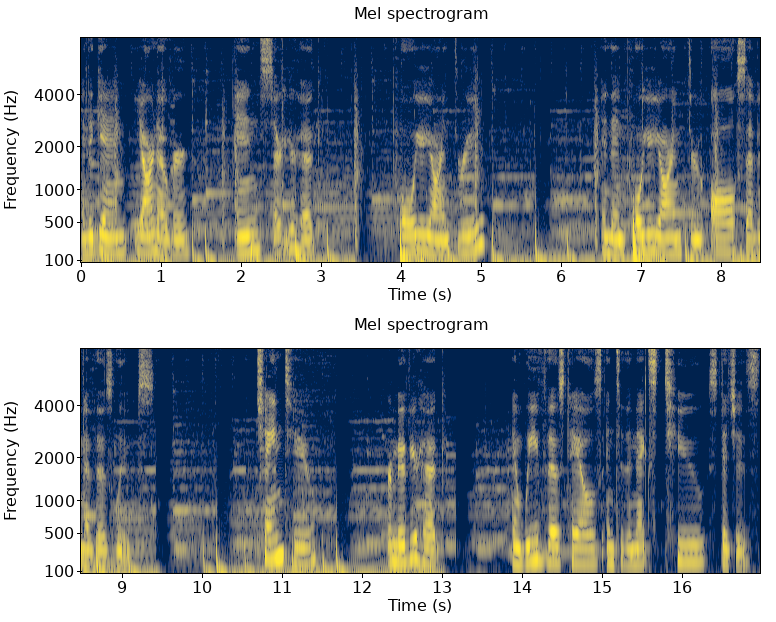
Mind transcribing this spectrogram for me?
and again, yarn over, insert your hook, pull your yarn through, and then pull your yarn through all seven of those loops. Chain two, remove your hook, and weave those tails into the next two stitches.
